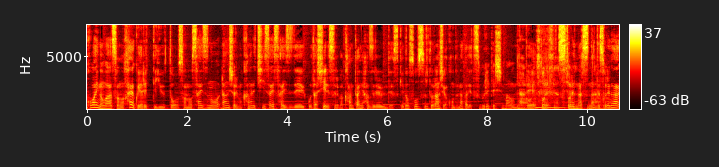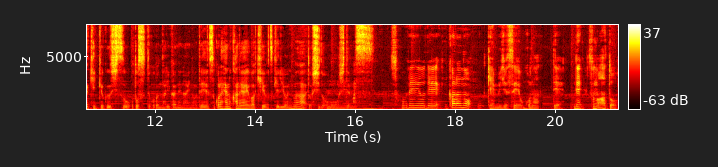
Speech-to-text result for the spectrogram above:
怖いのは、その、早くやれって言うと、そのサイズの卵子よりもかなり小さいサイズで出し入れすれば簡単に外れるんですけど、そうすると卵子が今度中で潰れてしまうので、ストレスになって、ストレスになって、それが結局質を落とすってことになりかねないので、そこら辺の兼ね合いは気をつけるようには指導をしてます。それでからの顕微授精を行って、で、その後、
